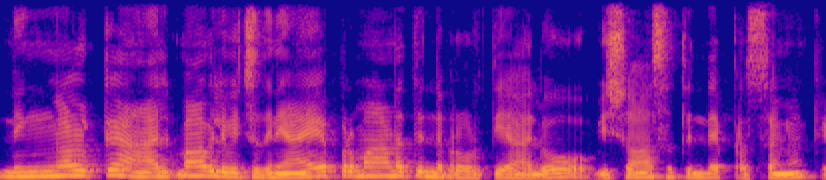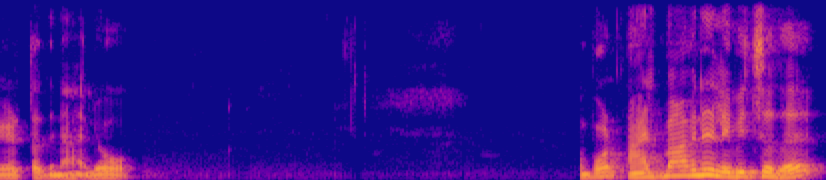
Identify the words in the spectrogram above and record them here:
നിങ്ങൾക്ക് ആത്മാവ് ലഭിച്ചത് ന്യായപ്രമാണത്തിന്റെ പ്രവൃത്തിയാലോ വിശ്വാസത്തിന്റെ പ്രസംഗം കേട്ടതിനാലോ? അപ്പോൾ ആത്മാവിനെ ലഭിച്ചത്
